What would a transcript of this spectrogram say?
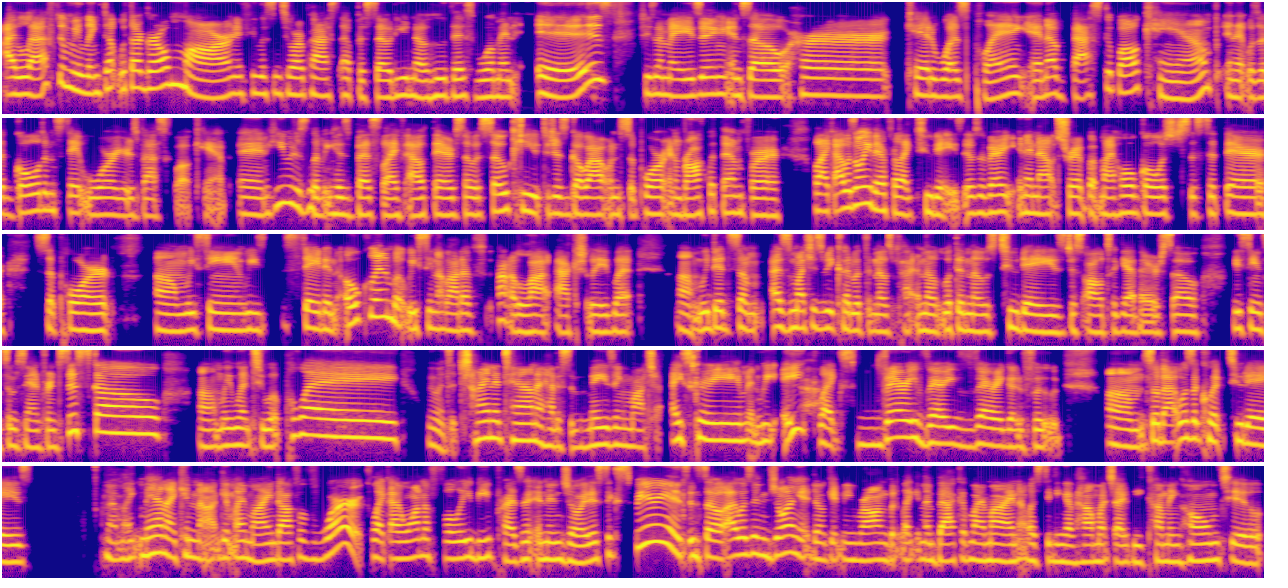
I left and we linked up with our girl Mar. And if you listen to our past episode, you know who this woman is. She's amazing. And so her kid was playing in a basketball camp, and it was a Golden State Warriors basketball camp. And he was just living his best life out there. So it was so cute to just go out and support and rock with them for like, I was only there for like two days. It was a very in and out trip, but my whole goal was just to sit there, support, um, we seen we stayed in Oakland, but we seen a lot of not a lot actually, but um, we did some as much as we could within those, within those two days, just all together. So we seen some San Francisco. Um, we went to a play. We went to Chinatown. I had this amazing matcha ice cream, and we ate like very, very, very good food. Um, so that was a quick two days. And I'm like, man, I cannot get my mind off of work. Like, I want to fully be present and enjoy this experience. And so I was enjoying it, don't get me wrong. But like in the back of my mind, I was thinking of how much I'd be coming home to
